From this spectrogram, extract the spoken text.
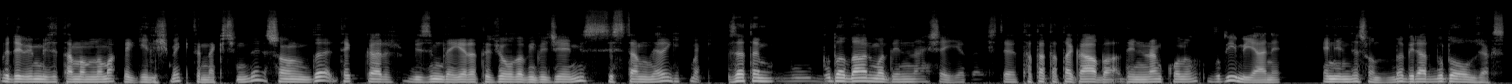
ödevimizi tamamlamak ve gelişmek tırnak içinde sonunda tekrar bizim de yaratıcı olabileceğimiz sistemlere gitmek. Zaten bu Budalar mı denilen şey ya da işte Tata Tata Gaba denilen konu bu değil mi? Yani eninde sonunda birer Buda olacaksın.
